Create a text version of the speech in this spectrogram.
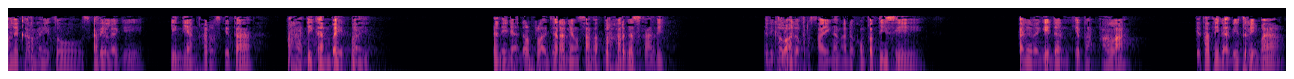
Oleh karena itu, sekali lagi, ini yang harus kita perhatikan baik-baik. Dan ini adalah pelajaran yang sangat berharga sekali. Jadi kalau ada persaingan, ada kompetisi, sekali lagi dan kita kalah, kita tidak diterima,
